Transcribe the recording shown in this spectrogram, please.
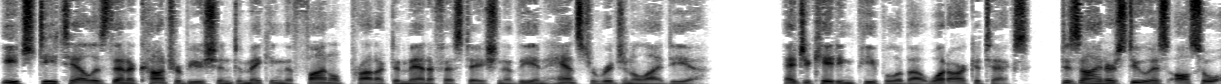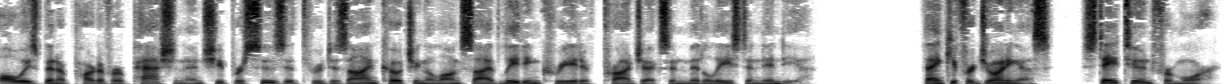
Each detail is then a contribution to making the final product a manifestation of the enhanced original idea. Educating people about what architects, designers do has also always been a part of her passion, and she pursues it through design coaching alongside leading creative projects in Middle East and India. Thank you for joining us, stay tuned for more.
